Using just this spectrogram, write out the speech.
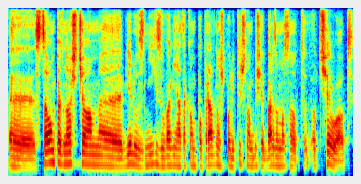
E, Z całą pewnością e, wielu z nich z uwagi na taką poprawność polityczną by się bardzo mocno od, odcięło od,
